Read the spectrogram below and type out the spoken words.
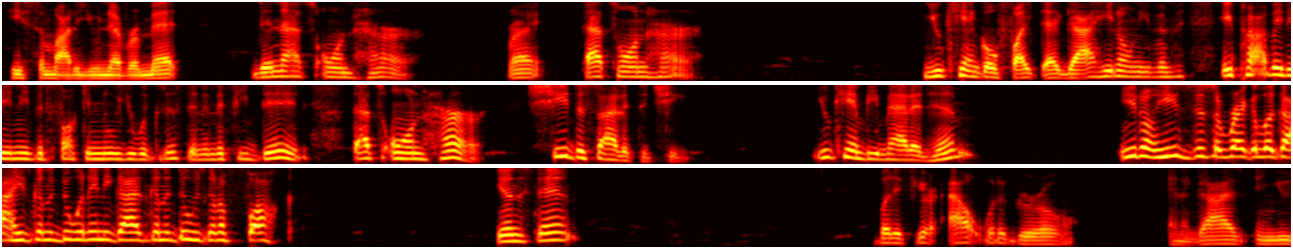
he's somebody you never met, then that's on her, right? That's on her. You can't go fight that guy. He don't even, he probably didn't even fucking knew you existed. And if he did, that's on her. She decided to cheat. You can't be mad at him. You know, he's just a regular guy. He's gonna do what any guy's gonna do. He's gonna fuck. You understand? But if you're out with a girl and a guy's and you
